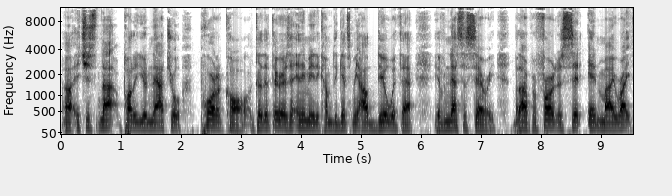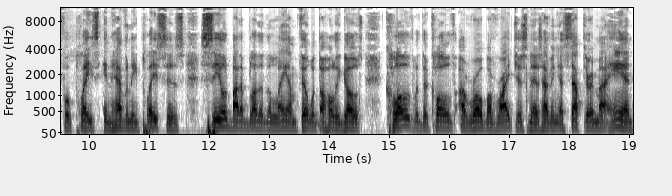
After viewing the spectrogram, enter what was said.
uh, it's just not part of your natural protocol. Because if there is an enemy that comes against me, I'll deal with that if necessary. But I prefer to sit in my rightful place in heavenly places, sealed by the blood of the Lamb, filled with the Holy Ghost, clothed with the clothes, a robe of righteousness, having a scepter in my hand,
